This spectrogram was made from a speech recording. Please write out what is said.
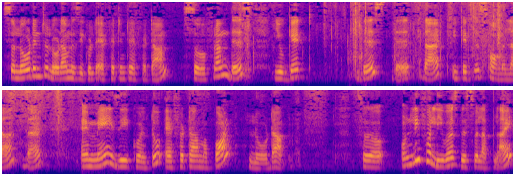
So load into load arm is equal to effort into effort arm. So from this you get this, that you get this formula that MA is equal to effort arm upon load arm. So only for levers this will apply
